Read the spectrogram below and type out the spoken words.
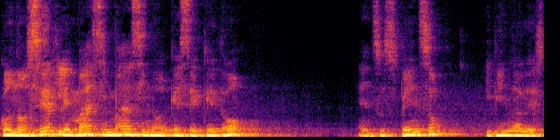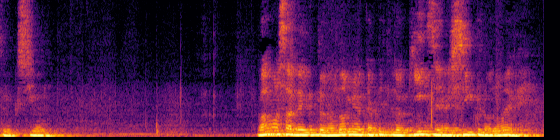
conocerle más y más, sino que se quedó en suspenso y vino la destrucción. Vamos a Deuteronomio capítulo 15, versículo 9.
